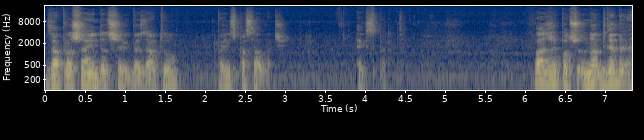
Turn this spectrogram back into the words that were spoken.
Zaproszenie do trzech bez atu powinien spasować. Ekspert. Że poczu- no, gdyby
